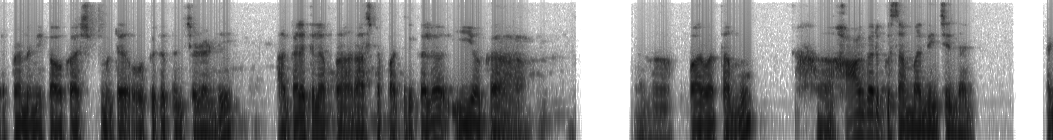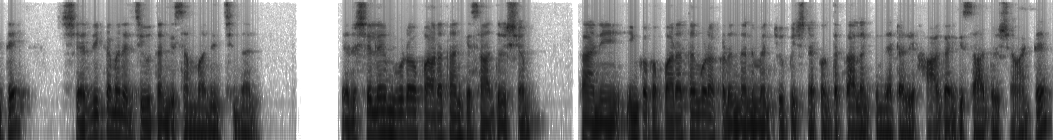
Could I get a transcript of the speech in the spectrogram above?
ఎప్పుడన్నా మీకు అవకాశం ఉంటే ఓపికతో చూడండి. ఆ దళితుల రాష్ట్ర పత్రికలో ఈ యొక్క పర్వతము హాగర్కు సంబంధించిందని. అంటే శారీరకమైన జీవితానికి సంబంధించిందని. ఎరుశలేం కూడా పర్వతానికి సాదృశ్యం. కానీ ఇంకొక పర్వతం కూడా అక్కడ ఉందని మేము చూపించిన కొంతకాలం కిందట అది హాగర్కి సాదృశ్యం. అంటే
